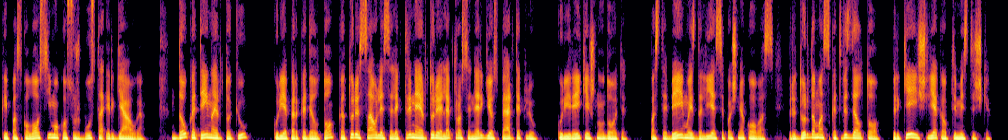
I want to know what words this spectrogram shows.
kai paskolos įmokos už būstą irgi auga. Daug ateina ir tokių, kurie perka dėl to, kad turi saulės elektrinę ir turi elektros energijos perteklių, kurį reikia išnaudoti. Pastebėjimais dalyjasi pašnekovas, pridurdamas, kad vis dėlto pirkėjai išlieka optimistiški.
